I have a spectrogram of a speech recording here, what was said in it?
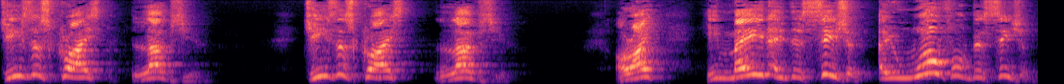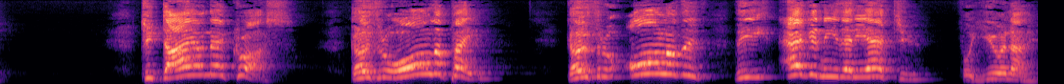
Jesus Christ loves you. Jesus Christ loves you. All right? He made a decision, a willful decision, to die on that cross, go through all the pain, go through all of the, the agony that he had to for you and I.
